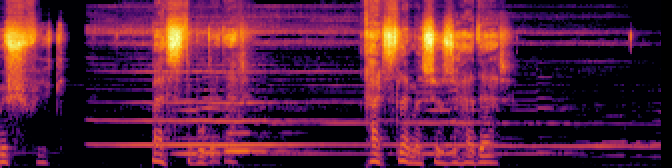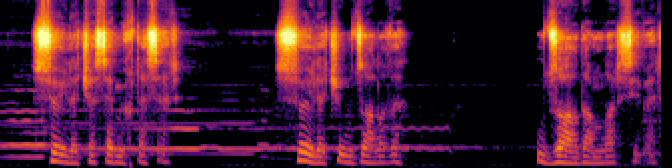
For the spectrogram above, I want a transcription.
Müşfiq, bəsdir bu qədər. Xərcləmə sözü hədər. Söylə kəsə müxtəsər. Söylə ki ucalığı uca adamlar sevər.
